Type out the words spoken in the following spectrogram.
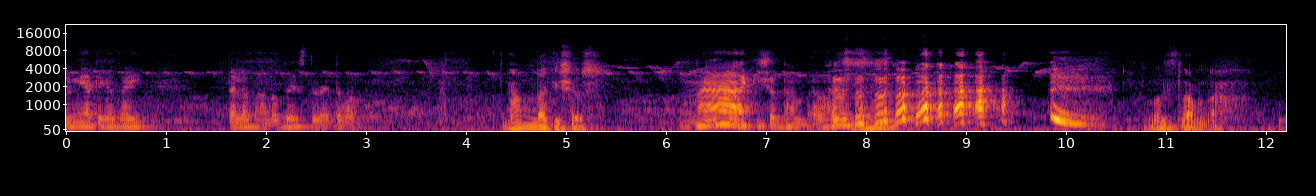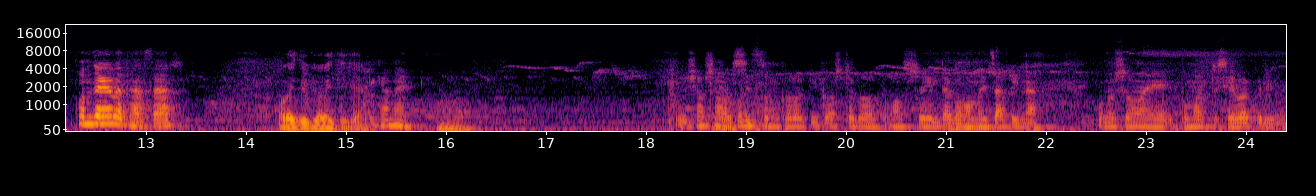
দুনিয়া থেকে যাই তাহলে ভালো বেসতে যাইতে পারব। ধান্দা কিসের? না কিসের ধান্দা? বুঝলাম না। কোন জায়গায় ব্যথা স্যার ওইদিকে ওইদিকে। এখানে? তুমি সবসময় পরিশ্রম করো কি কষ্ট করো তোমার শরীরটা কখনোই চাপি না। কোনো সময় তোমার একটু সেবা করি না।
